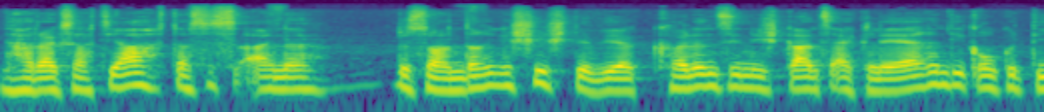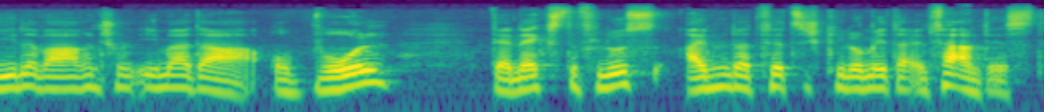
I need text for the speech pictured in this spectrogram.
Dann hat er gesagt, ja, das ist eine besondere Geschichte. Wir können sie nicht ganz erklären. Die Krokodile waren schon immer da, obwohl der nächste Fluss 140 Kilometer entfernt ist.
